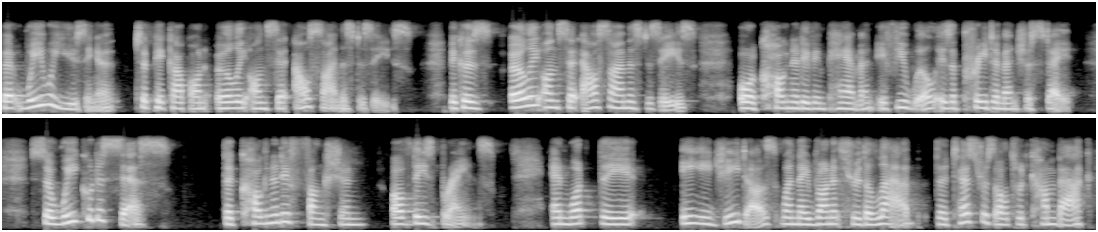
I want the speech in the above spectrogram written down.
but we were using it to pick up on early onset Alzheimer's disease because early onset Alzheimer's disease or cognitive impairment, if you will, is a pre dementia state. So we could assess the cognitive function of these brains. And what the EEG does when they run it through the lab, the test results would come back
